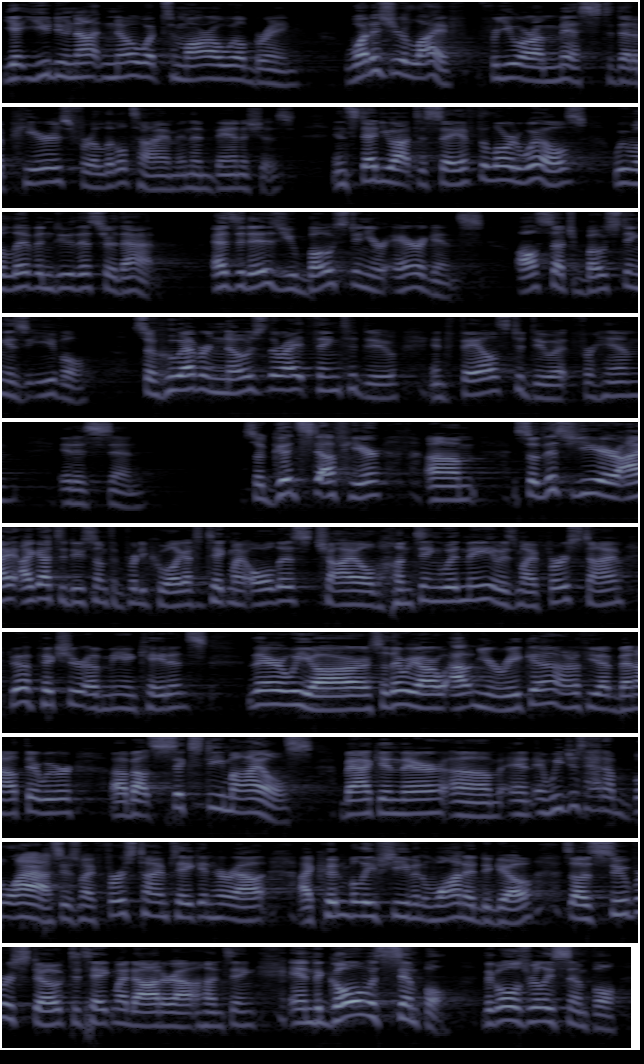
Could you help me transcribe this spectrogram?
Yet you do not know what tomorrow will bring. What is your life? For you are a mist that appears for a little time and then vanishes. Instead, you ought to say, If the Lord wills, we will live and do this or that. As it is, you boast in your arrogance. All such boasting is evil. So whoever knows the right thing to do and fails to do it, for him it is sin. So good stuff here. Um, so this year, I, I got to do something pretty cool. I got to take my oldest child hunting with me. It was my first time. Do you have a picture of me and Cadence? There we are. So there we are out in Eureka. I don't know if you have been out there. We were about 60 miles back in there, um, and, and we just had a blast. It was my first time taking her out. I couldn't believe she even wanted to go. So I was super stoked to take my daughter out hunting. And the goal was simple. The goal was really simple.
